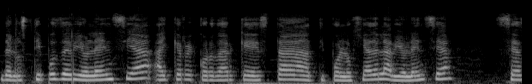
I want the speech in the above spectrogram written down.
De los tipos de violencia, hay que recordar que esta tipología de la violencia se,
